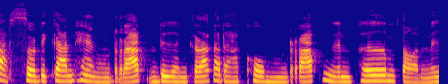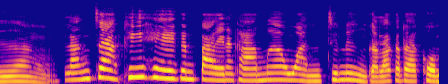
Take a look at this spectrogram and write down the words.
บัตรสวัสดิการแห่งรัฐเดือนกรกฎาคมรับเงินเพิ่มต่อเนื่อง หลังจากที่เฮกันไปนะคะ เมื่อวันที่ 1 กรกฎาคม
